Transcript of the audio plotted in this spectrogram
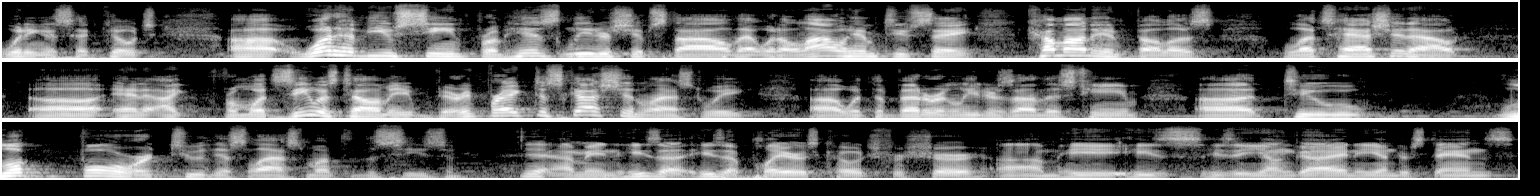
winningest head coach. Uh, what have you seen from his leadership style that would allow him to say, come on in, fellas, let's hash it out? Uh, and I, from what Z was telling me, very frank discussion last week uh, with the veteran leaders on this team uh, to look forward to this last month of the season. Yeah, I mean he's a he's a player's coach for sure. Um, he he's he's a young guy and he understands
